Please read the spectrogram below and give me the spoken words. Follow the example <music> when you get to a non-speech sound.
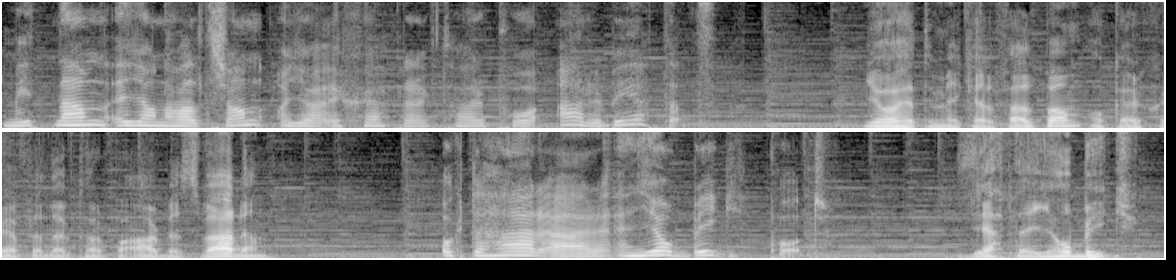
Mitt namn är Jonna Waltersson och jag är chefredaktör på Arbetet. Jag heter Mikael Fältbom och är chefredaktör på Arbetsvärlden. Och det här är en jobbig podd. Jättejobbig!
